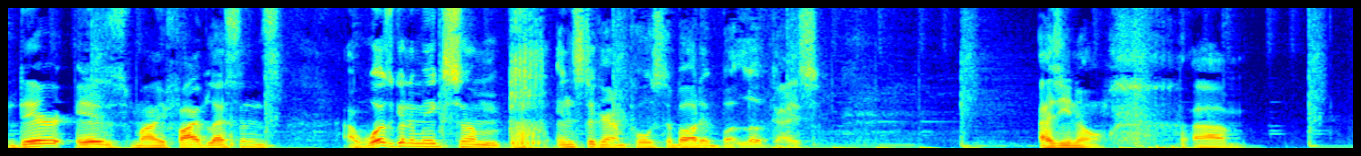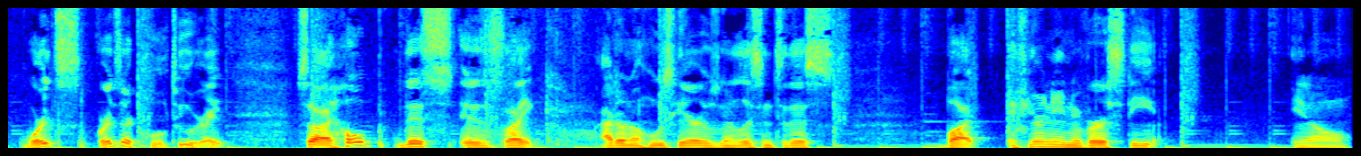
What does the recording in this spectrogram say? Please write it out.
there is my five lessons. I was gonna make some Instagram post about it, but look, guys, as you know, um, words words are cool too, right? So I hope this is like I don't know who's here who's gonna listen to this, but if you're in university, you know,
